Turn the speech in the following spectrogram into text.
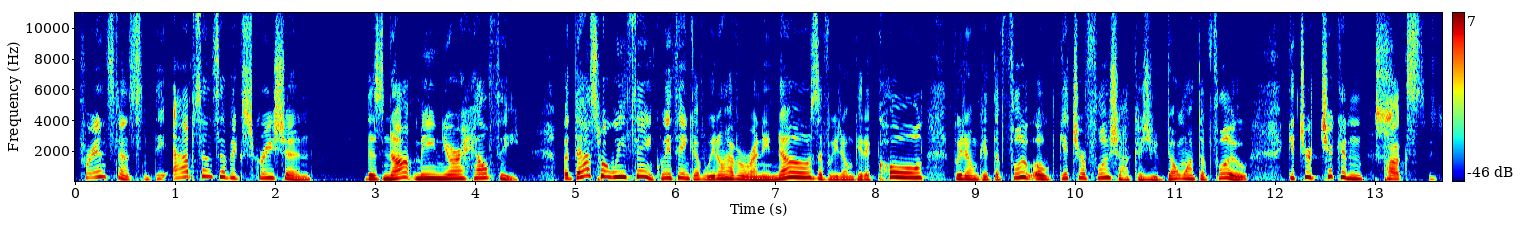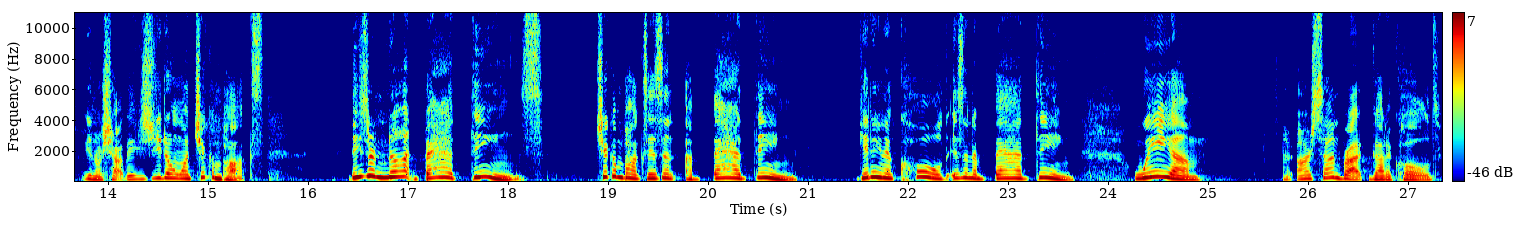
For instance, the absence of excretion does not mean you're healthy. But that's what we think. We think if we don't have a runny nose, if we don't get a cold, if we don't get the flu, oh, get your flu shot because you don't want the flu. Get your chicken pox, you know, shot because you don't want chicken pox. These are not bad things. Chickenpox isn't a bad thing. Getting a cold isn't a bad thing. We um our son brought got a cold.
